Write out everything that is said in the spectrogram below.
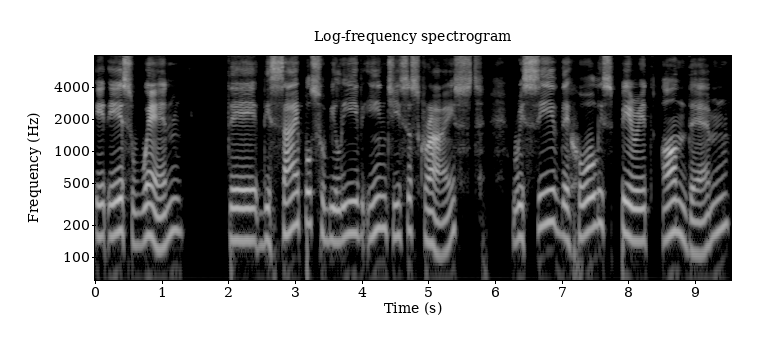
It is when the disciples who believe in Jesus Christ receive the Holy Spirit on them,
